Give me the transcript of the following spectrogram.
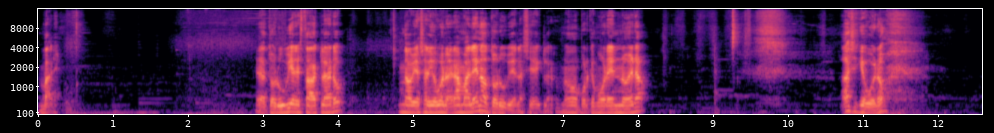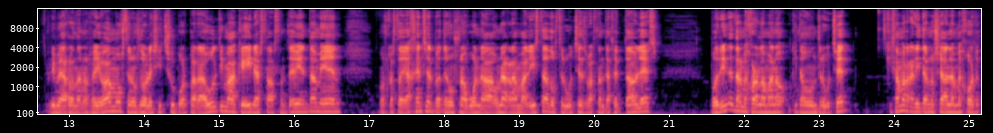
Vale. Era Torubiel, estaba claro. No había salido, bueno, era Malena o Torubiel, así de claro. No, porque Moren no era. Así que bueno. Primera ronda nos la llevamos. Tenemos doble sit support para la última. Keira está bastante bien también. Hemos gastado ya Hensel, pero tenemos una buena, una gran balista. Dos trebuchets bastante aceptables. Podría intentar mejorar la mano quitando un trebuchet. Quizá Margarita no sea la mejor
